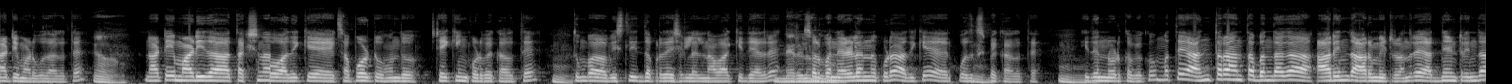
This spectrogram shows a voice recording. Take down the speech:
ನಾಟಿ ಮಾಡಬಹುದಾಗುತ್ತೆ. ನಾಟಿ ಮಾಡಿದ ತಕ್ಷಣ ಅದಕ್ಕೆ ಸಪೋರ್ಟ್ ಒಂದು ಸ್ಟೇಕಿಂಗ್ ಕೊಡಬೇಕಾಗುತ್ತೆ. ತುಂಬಾ ಬಿಸಿಲಿದ್ದ ಪ್ರದೇಶಗಳಲ್ಲಿ ನಾವು ಹಾಕಿದ್ದೆ ಆದ್ರೆ ಸ್ವಲ್ಪ ನೆರಳನ್ನು ಕೂಡ ಅದಕ್ಕೆ ಒದಗಿಸಬೇಕಾಗುತ್ತೆ. ಇದನ್ನ ನೋಡ್ಕೋಬೇಕು. ಮತ್ತೆ ಅಂತರ ಅಂತ ಬಂದಾಗ ಆರಿಂದ ಆರು ಮೀಟರ್ ಅಂದ್ರೆ ಹದಿನೆಂಟರಿಂದ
